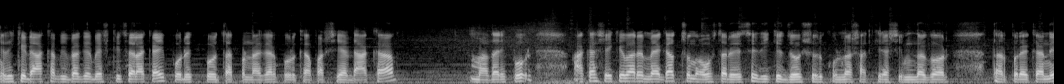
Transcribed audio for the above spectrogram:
এদিকে ঢাকা বিভাগের বেশ কিছু এলাকায় ফরিদপুর, তারপর নাগারপুর, কাপাসিয়া, ঢাকা মাদারীপুর। আকাশ একেবারে মেঘাচ্ছন্ন অবস্থা রয়েছে। এদিকে যশোর খুলনা, সাতক্ষীরা শিবনগর তারপর এখানে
